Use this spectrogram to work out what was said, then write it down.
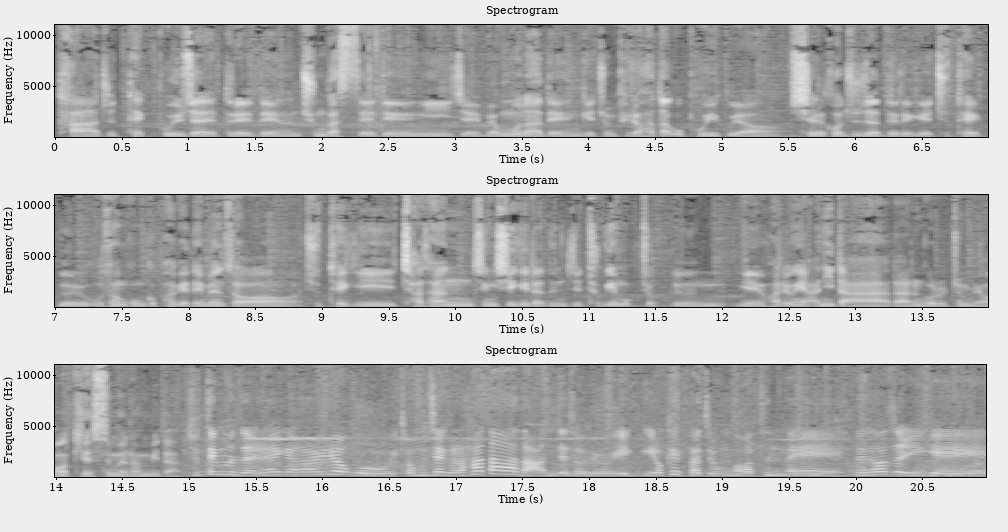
다주택 보유자들에 대한 중과세 등이 이제 명문화되는 게 좀 필요하다고 보이고요. 실거주자들에게 주택을 우선 공급하게 되면서 주택이 자산 증식이라든지 투기 목적 등의 활용이 아니다라는 것을 좀 명확히 했으면 합니다. 주택 문제를 해결하려고 정책 을 하다 하다 안 돼서 이렇게까지 온 것 같은데 근데 사실 이게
